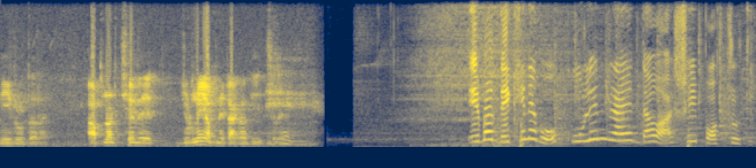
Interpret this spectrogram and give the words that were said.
নিরোদা রায়। আপনার ছেলের জন্যই আপনি টাকা দিয়েছিলেন। হ্যাঁ। এবার দেখে নেব কুলেন রায়ের দেওয়া সেই পত্রটি।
